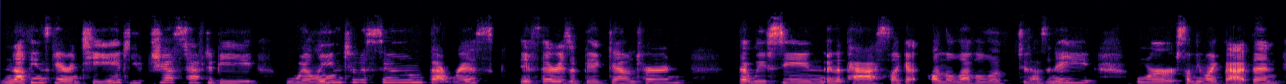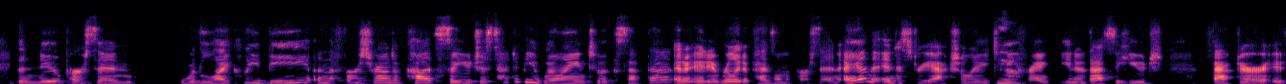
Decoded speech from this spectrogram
nothing's guaranteed. You just have to be willing to assume that risk if there is a big downturn that we've seen in the past, like on the level of 2008 or something like that, then the new person would likely be in the first round of cuts. So you just have to be willing to accept that. And it, it really depends on the person and the industry, actually. To yeah. be frank, you know, that's a huge factor. If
